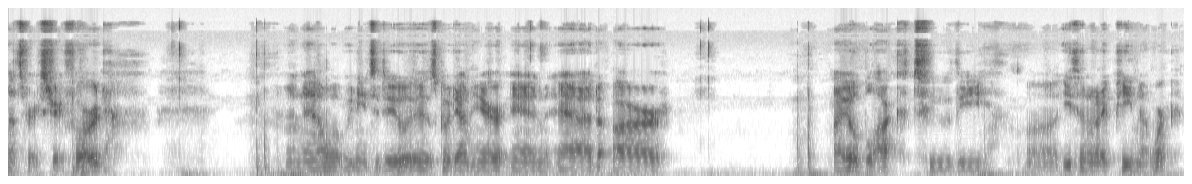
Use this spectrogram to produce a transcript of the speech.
That's very straightforward. And now what we need to do is go down here and add our I.O. block to the uh, Ethernet IP network.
